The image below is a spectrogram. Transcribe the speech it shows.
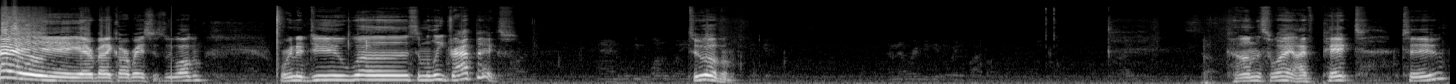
Hey, everybody, Car Bases, we welcome. We're going to do uh, some elite draft picks. Two of them. Come this way. I've picked two.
